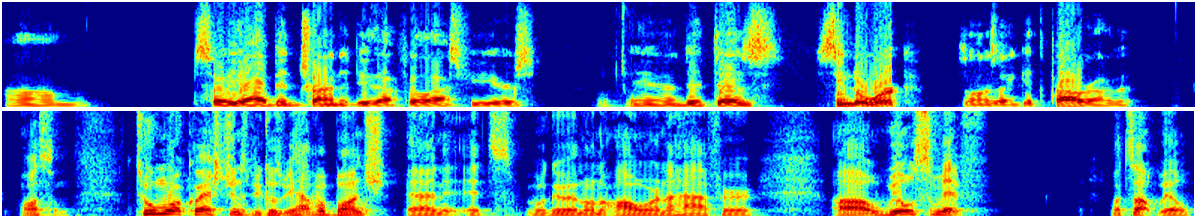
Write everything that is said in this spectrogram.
Um, so yeah, I've been trying to do that for the last few years, and it does seem to work as long as I can get the power out of it. Awesome. Two more questions because we have a bunch and it's we're going on an hour and a half here. Uh, Will Smith, what's up, Will?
